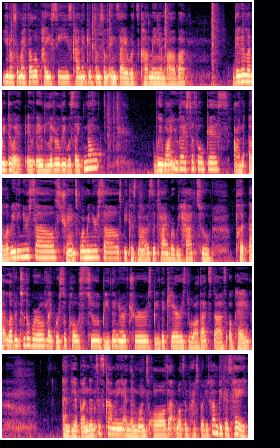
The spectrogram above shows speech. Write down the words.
you know, for my fellow Pisces, kind of give them some insight what's coming and blah, blah, blah. They didn't let me do it. It, it literally was like, no, we want you guys to focus on elevating yourselves, transforming yourselves, because now is the time where we have to put that love into the world like we're supposed to, be the nurturers, be the carers, do all that stuff, okay? and the abundance is coming. And then once all that wealth and prosperity come, because hey,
